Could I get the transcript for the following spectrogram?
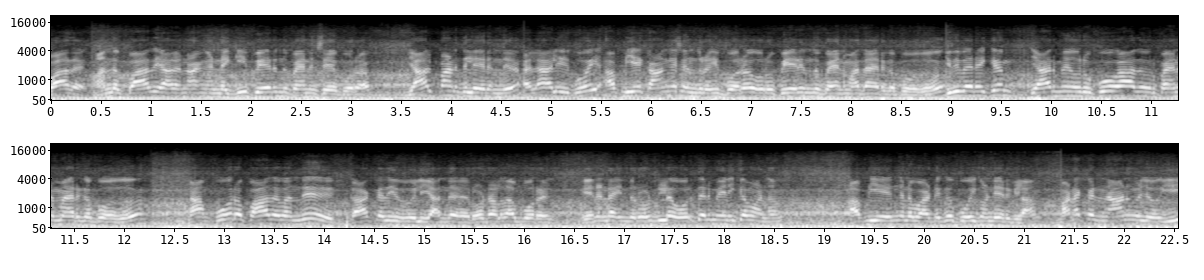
பாதை. அந்த பாதையால் நாங்கள் இன்றைக்கி பேருந்து பயணம் செய்ய போகிறோம் யாழ்ப்பாணத்திலிருந்து பலாலி போய் அப்படியே காங்கேசந்துறை போகிற ஒரு பேருந்து பயணமாக தான் இருக்க போகுது. இது வரைக்கும் யாருமே ஒரு போகாத ஒரு பயணமாக இருக்க போகுது. நான் போகிற பாதை வந்து காக்கதி வழி அந்த ரோட்டால் தான் போகிறேன் ஏனெண்டா இந்த ரோட்டில் ஒருத்தருமே நிற்க மாட்டோம். அப்படியே எங்கன பாட்டுக்கு போய்க்கொண்டே இருக்கலாம். வணக்கம் நானும் ஜோகி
